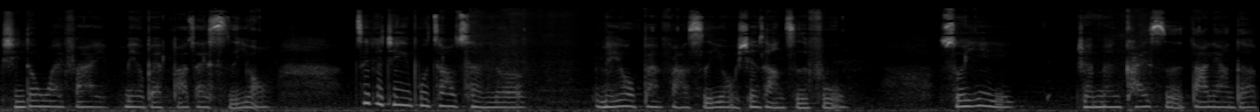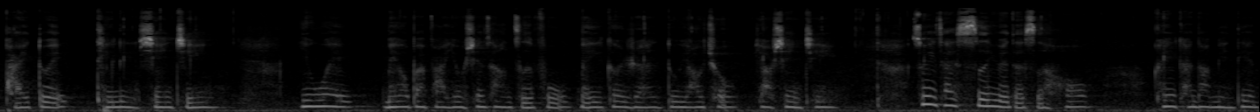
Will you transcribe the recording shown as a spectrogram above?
行动 WiFi 没有办法再使用，这个进一步造成了。没有办法使用线上支付，所以人们开始大量的排队提领现金，因为没有办法用线上支付，每一个人都要求要现金。所以在四月的时候，可以看到缅甸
